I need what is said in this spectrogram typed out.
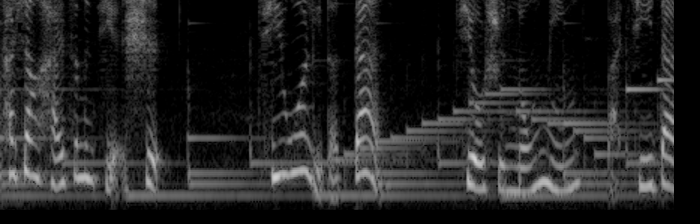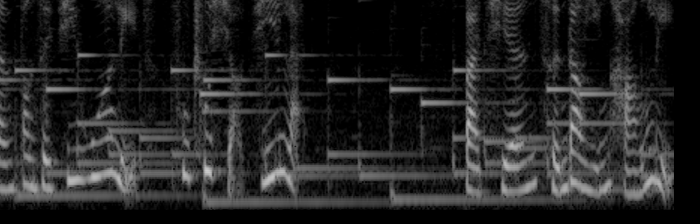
她向孩子们解释：“鸡窝里的蛋，就是农民把鸡蛋放在鸡窝里孵出小鸡来。把钱存到银行里，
